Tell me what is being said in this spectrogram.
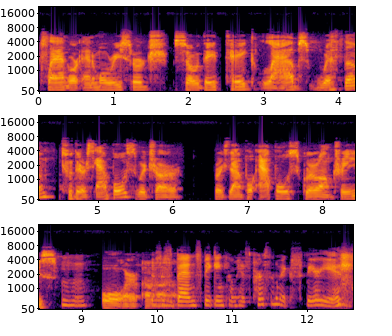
plant or animal research. So they take labs with them to their samples, which are, for example, apples grow on trees, hmm or This is uh, Ben speaking from his personal experience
